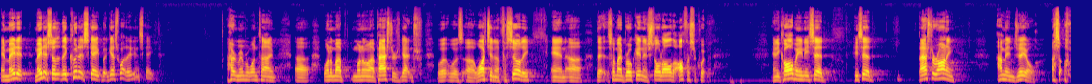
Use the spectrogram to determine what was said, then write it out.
and made it, made it so that they could escape, but guess what? They didn't escape. I remember one time uh, one, of my, one of my pastors got in, was uh, watching a facility and uh, that somebody broke in and stole all the office equipment. And he called me and he said, he said, Pastor Ronnie, I'm in jail. I said, oh,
